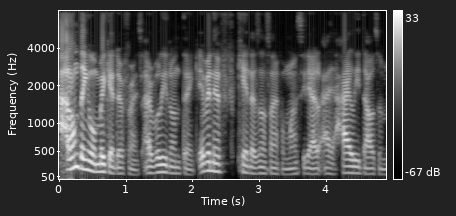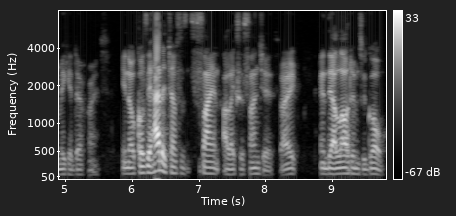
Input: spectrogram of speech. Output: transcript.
I don't think it will make a difference. I really don't think. Even if Kane does not sign for Man City, I, I highly doubt it will make a difference. You know, because they had a chance to sign Alexis Sanchez, right? And they allowed him to go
